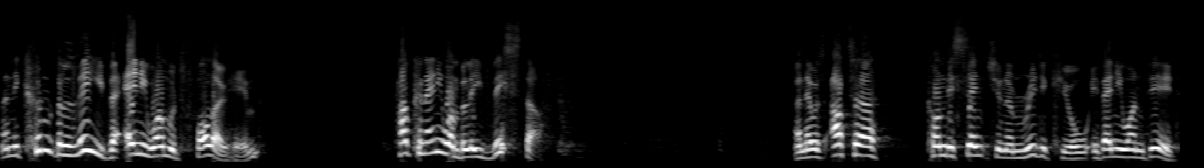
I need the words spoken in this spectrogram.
And they couldn't believe that anyone would follow him. How can anyone believe this stuff? And there was utter condescension and ridicule if anyone did.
